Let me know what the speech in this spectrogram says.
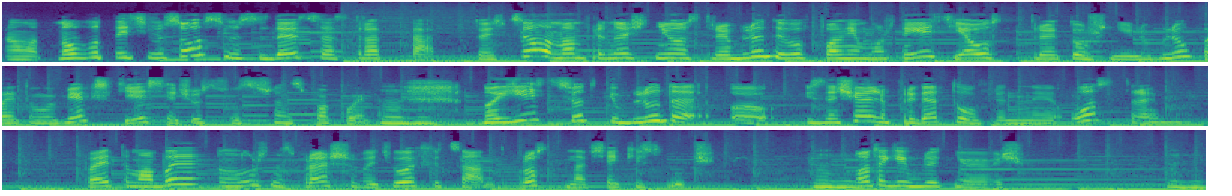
Вот. Но вот этими соусами создается острота. То есть в целом вам приносит не острое блюдо, его вполне можно есть. Я острое тоже не люблю, поэтому в Мексике я себя чувствую совершенно спокойно. Угу. Но есть все-таки блюда э, изначально приготовленные острые, поэтому об этом нужно спрашивать у официанта, просто на всякий случай. Угу. Но таких блюд не очень. Угу.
